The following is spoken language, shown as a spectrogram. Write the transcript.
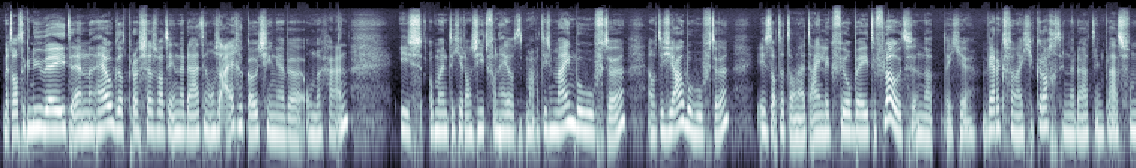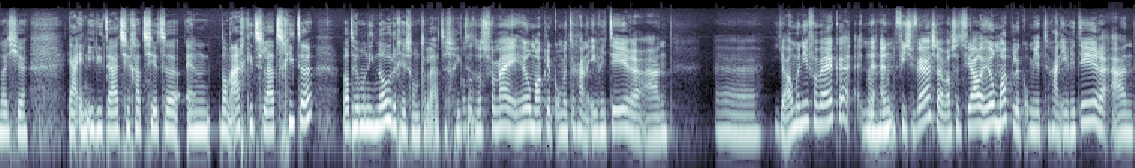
met wat ik nu weet en hè, ook dat proces wat we inderdaad in onze eigen coaching hebben ondergaan is op het moment dat je dan ziet van hé, hey, wat, maar wat is mijn behoefte en wat is jouw behoefte, is dat het dan uiteindelijk veel beter floot. En dat, dat je werkt vanuit je kracht, inderdaad, in plaats van dat je ja, in irritatie gaat zitten en dan eigenlijk iets laat schieten wat helemaal niet nodig is om te laten schieten. Want het was voor mij heel makkelijk om me te gaan irriteren aan uh, jouw manier van werken. En, Mhm. en vice versa was het voor jou heel makkelijk om je te gaan irriteren aan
